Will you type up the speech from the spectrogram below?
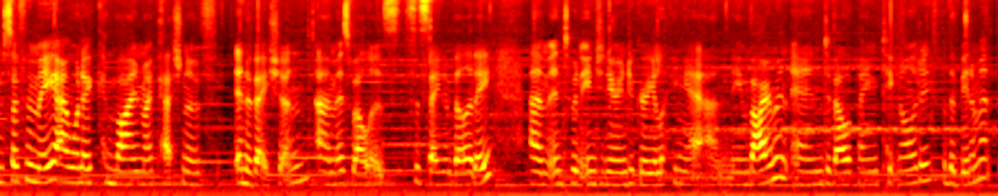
Um, so for me, I want to combine my passion of innovation um, as well as sustainability um, into an engineering degree looking at um, the environment and developing technologies for the betterment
